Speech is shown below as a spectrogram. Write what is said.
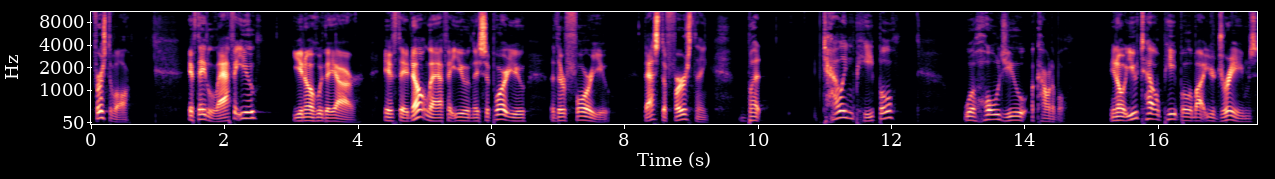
first of all, if they laugh at you, you know who they are. If they don't laugh at you and they support you, they're for you. That's the first thing. But telling people will hold you accountable. You know, you tell people about your dreams,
